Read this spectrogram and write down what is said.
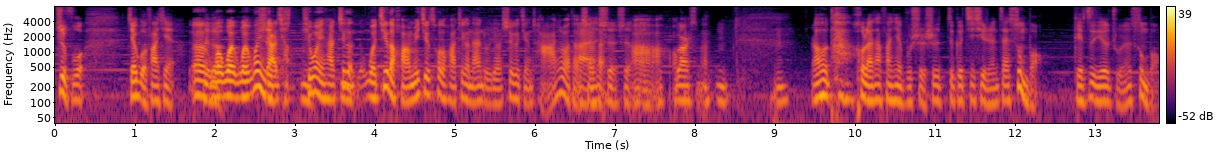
制服，结果发现，呃，那个我我我问一下，抢提问一下，这个我记得好像没记错的话，这个男主角是个警察是吧？他的身哎，份是是啊啊威尔斯嗯嗯，然后他后来他发现不是，是这个机器人在送宝。给自己的主人送宝，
